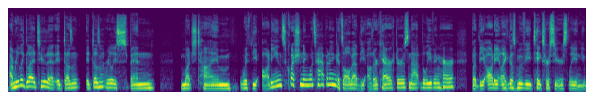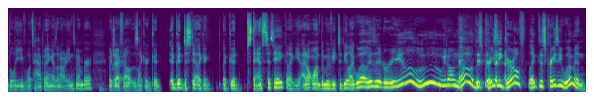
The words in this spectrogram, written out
i'm really glad too that it doesn't it doesn't really spend much time with the audience questioning what's happening. It's all about the other characters not believing her, but the audience like this movie takes her seriously and you believe what's happening as an audience member, which I felt is like a good a good distan like a, a good stance to take. Like I don't want the movie to be like, "Well, is it real? Ooh, we don't know. This crazy girl, like this crazy woman."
